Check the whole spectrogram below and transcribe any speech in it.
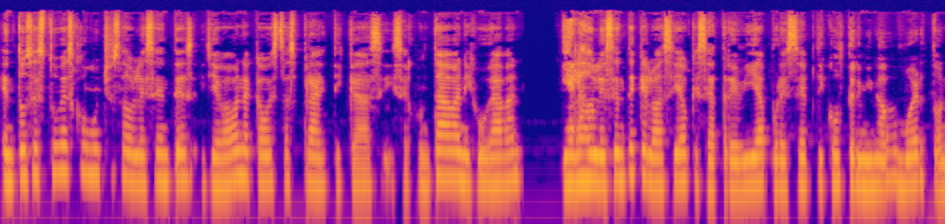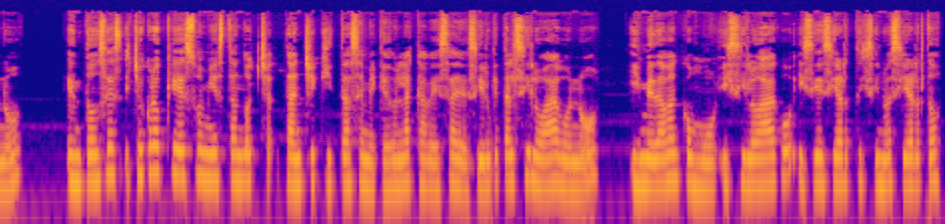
Entonces tú ves como muchos adolescentes llevaban a cabo estas prácticas y se juntaban y jugaban y el adolescente que lo hacía o que se atrevía por escéptico terminaba muerto, ¿no? Entonces yo creo que eso a mí estando tan chiquita se me quedó en la cabeza de decir, ¿qué tal si lo hago, no? Y me daban como, ¿y si lo hago? ¿Y si es cierto? ¿Y si no es cierto?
